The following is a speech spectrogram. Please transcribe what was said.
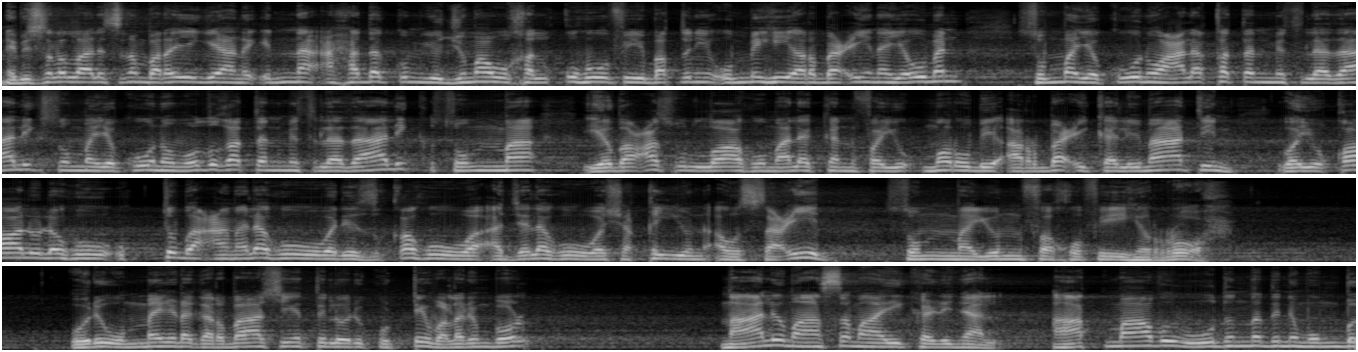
നബി സല്ലല്ലാഹു അലൈഹി വസല്ലം പറയുകയാണ് ഇന്ന അഹദക്കും യുജ്മഉ ഖൽഖുഹു ഫീ ബത്നി ഉമ്മിഹി 40 യൗമൻ സുമ്മ യകൂനു അലഖതൻ മിസ്ല ദാലിക് സുമ്മ യകൂനു മുദ്ഗതൻ മിസ്ല ദാലിക് സുമ്മ യബഅസുല്ലാഹു മലക്കൻ ഫയുമറു ബി അർബഇ കലിമാത്തിൻ വയുഖാലു ലഹു ഉക്തുബ അമലഹു വരിസ്ഖഹു വഅജലഹു വശഖിയുൻ ഔ സഈദ് സുമ്മ യുൻഫഖു ഫീഹി റൂഹ്. ഒരു ഉമ്മയുടെ ഗർഭാശയത്തിൽ ഒരു കുട്ടി വളരുമ്പോൾ നാലു മാസമായി കഴിഞ്ഞാൽ ആത്മാവ് ഊതുന്നതിന് മുമ്പ്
